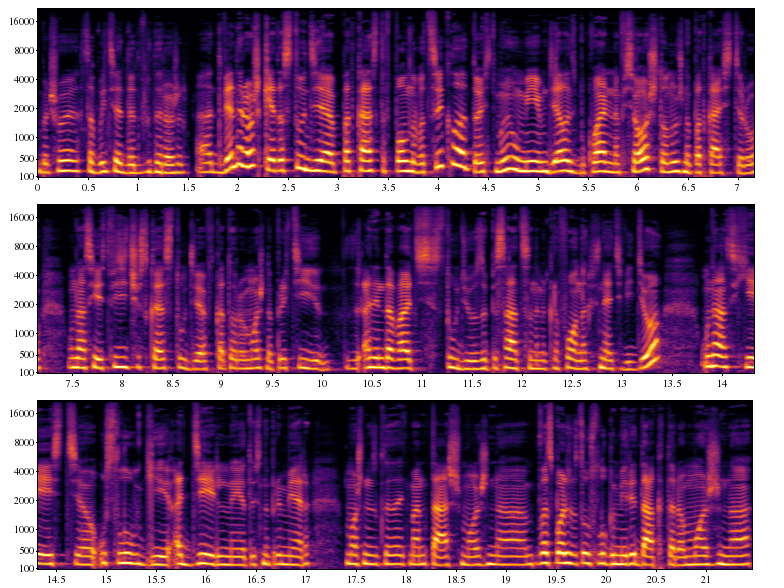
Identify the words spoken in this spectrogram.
Большое событие для двух дорожек. А, Две дорожки — это студия подкастов полного цикла, то есть мы умеем делать буквально все, что нужно подкастеру. У нас есть физическая студия, в которую можно прийти, арендовать студию, записаться на микрофонах, снять видео. У нас есть э, услуги отдельные, то есть, например, можно заказать монтаж, можно воспользоваться услугами редактора, можно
